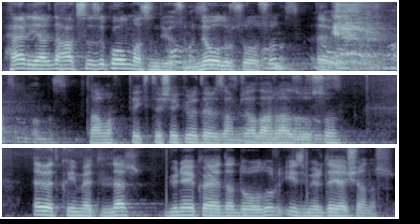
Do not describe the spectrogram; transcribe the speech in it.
her yerde haksızlık olmasın diyorsunuz. Olmasın. Ne olursa olsun. Olmasın. Ne Evet. olursa olsun haksızlık olmasın. Tamam. Peki teşekkür ederiz amca. Sağ Allah Allah razı razı olsun. olsun. Evet kıymetliler. Güneykaya'da doğulur, İzmir'de yaşanır.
